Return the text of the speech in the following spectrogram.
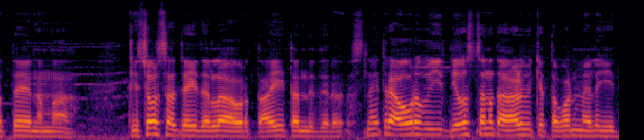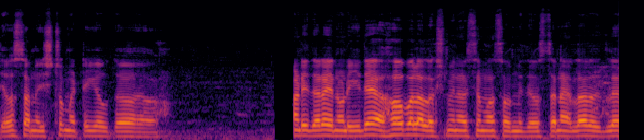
ಮತ್ತು ನಮ್ಮ ಕಿಶೋರ್ ಸಜ್ಜ ಇದೆಲ್ಲ ಅವ್ರ ತಾಯಿ ತಂದಿದ್ದಾರೆ. ಸ್ನೇಹಿತರೆ, ಅವರು ಈ ದೇವಸ್ಥಾನದ ಆಳ್ವಿಕೆ ತಗೊಂಡ ಮೇಲೆ ಈ ದೇವಸ್ಥಾನ ಇಷ್ಟು ಮಟ್ಟಿಗೆ ಮಾಡಿದ್ದಾರೆ. ನೋಡಿ, ಇದೇ ಅಹೋಬಲ ಲಕ್ಷ್ಮೀ ನರಸಿಂಹಸ್ವಾಮಿ ದೇವಸ್ಥಾನ. ಎಲ್ಲರೂ ಇಲ್ಲೇ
